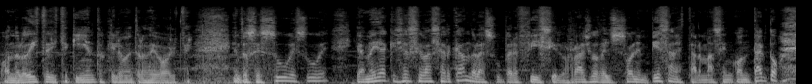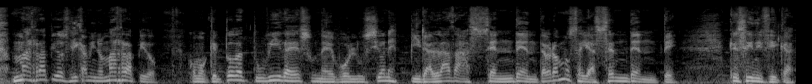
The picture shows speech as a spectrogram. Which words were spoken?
Cuando lo diste, diste 500 kilómetros de golpe. Entonces sube, sube, y a medida que ya se va acercando a la superficie, los rayos del sol empiezan a estar más en contacto, más rápido es el camino, más rápido. Como que toda tu vida es una evolución espiralada ascendente. Ahora vamos ahí, ascendente. ¿Qué significa?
